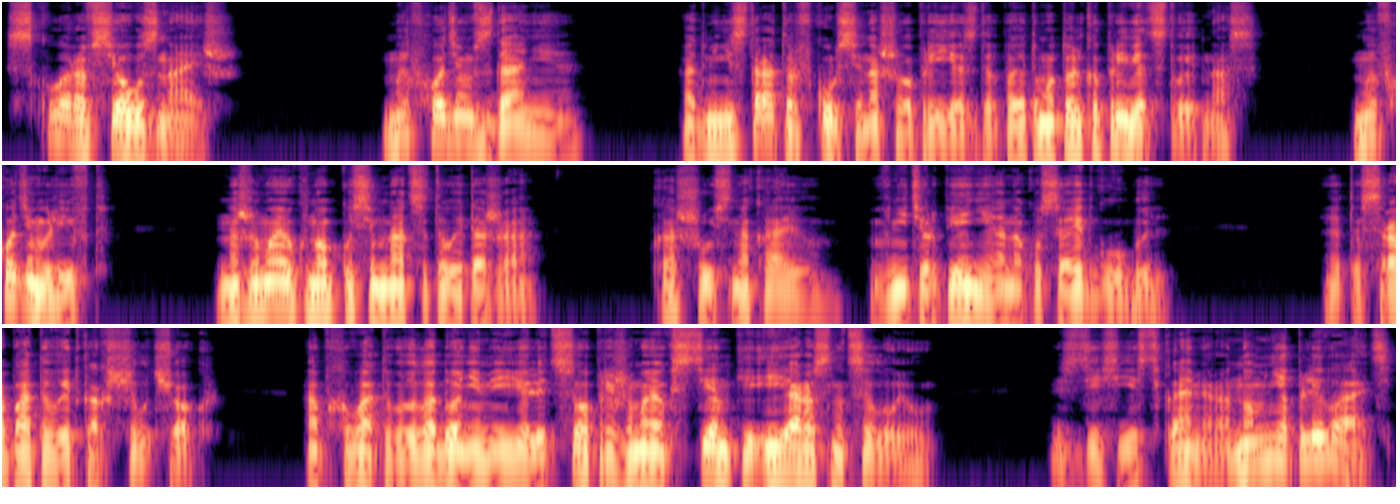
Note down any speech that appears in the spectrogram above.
Скоро все узнаешь. Мы входим в здание. Администратор в курсе нашего приезда, поэтому только приветствует нас. Мы входим в лифт. Нажимаю кнопку семнадцатого этажа. Кашусь на Каю. В нетерпении она кусает губы. Это срабатывает как щелчок. Обхватываю ладонями ее лицо, прижимаю к стенке и яростно целую. Здесь есть камера, но мне плевать.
